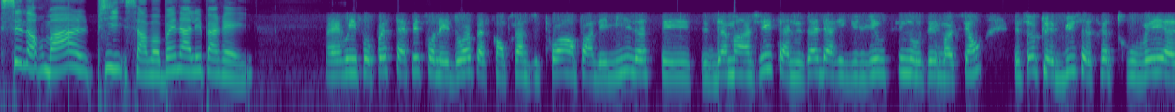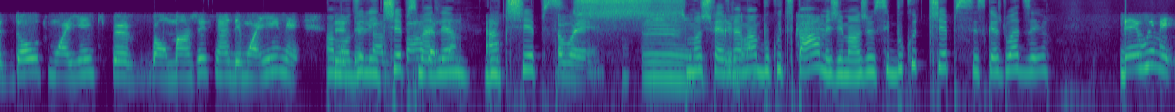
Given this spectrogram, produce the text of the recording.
C'est normal. Puis ça va bien aller pareil. Ben oui, il faut pas se taper sur les doigts parce qu'on prend du poids en pandémie. Là, c'est de manger, ça nous aide à réguler aussi nos émotions. C'est sûr que le but, ce serait de trouver euh, d'autres moyens qui peuvent, bon, manger, c'est un des moyens, mais. Oh mon Dieu, les chips, Madeleine, les chips. Ah ouais. Moi, je fais vraiment beaucoup de sport, mais j'ai mangé aussi beaucoup de chips, c'est ce que je dois dire. Ben oui, mais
